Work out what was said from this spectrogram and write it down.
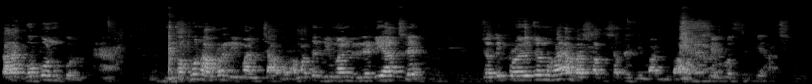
তারা গোপন করল। তখন আমরা রিমান্ড চাবো। আমাদের রিমান্ড রেডি আছে। যদি প্রয়োজন হয়, আমরা সাথে সাথে রিমান্ড নিবো আমাদের সেই প্রস্তুতি আছে।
